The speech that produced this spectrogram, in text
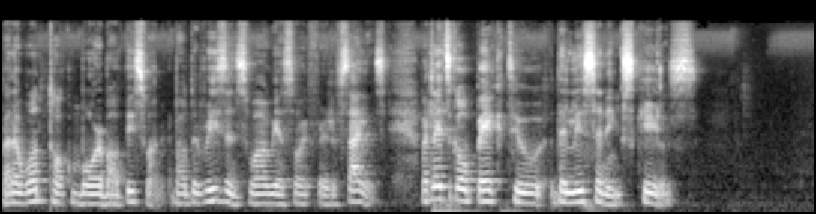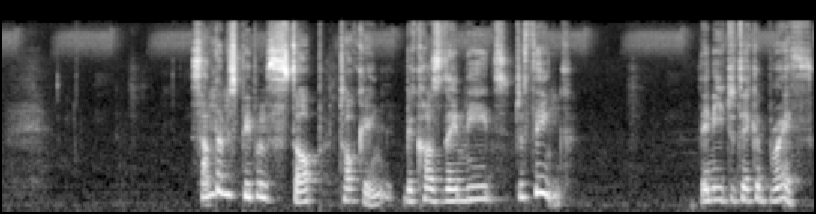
But I won't talk more about this one, about the reasons why we are so afraid of silence. But let's go back to the listening skills. Sometimes people stop talking because they need to think. They need to take a breath.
